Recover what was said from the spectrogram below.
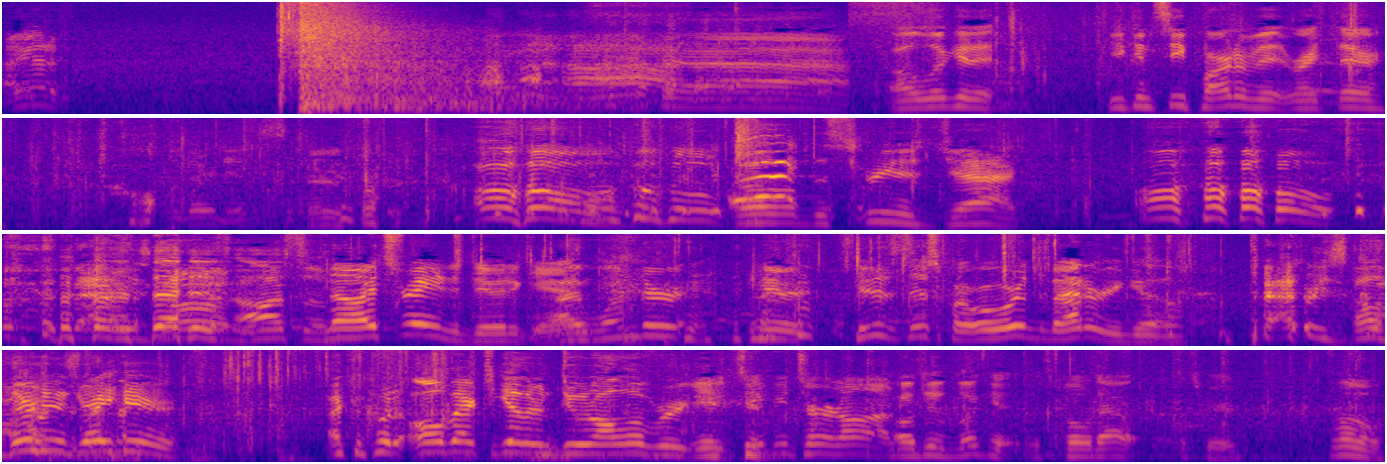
I got it. Oh, look at it. You can see part of it right there. Oh, there it is. Oh! oh, the screen is jacked. Oh, that is awesome. No, it's ready to do it again. I wonder. Here, here's this part. Well, where'd the battery go? Battery's Oh, gone. there it is, right here. I can put it all back together and do it all over again. See if you turn on. Oh, dude, look at it. It's bowed out. That's weird. oh,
